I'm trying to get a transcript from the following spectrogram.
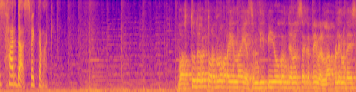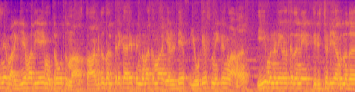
എസ് ഹരിദാസ് വ്യക്തമാക്കി. വസ്തുതകൾ തുറന്നു പറയുന്ന എസ് എൻ ഡി പി യോഗം ജനറൽ സെക്രട്ടറി വെള്ളാപ്പള്ളി നടേശനെ വർഗീയവാദിയായി മുദ്രകുത്തുന്ന സ്ഥാപിത താൽപര്യക്കാരെ പിന്തുണക്കുന്ന L D F U D F നീക്കങ്ങളാണ് ഈ മുന്നണികൾക്ക് തന്നെ തിരിച്ചടിയാകുന്നത്.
